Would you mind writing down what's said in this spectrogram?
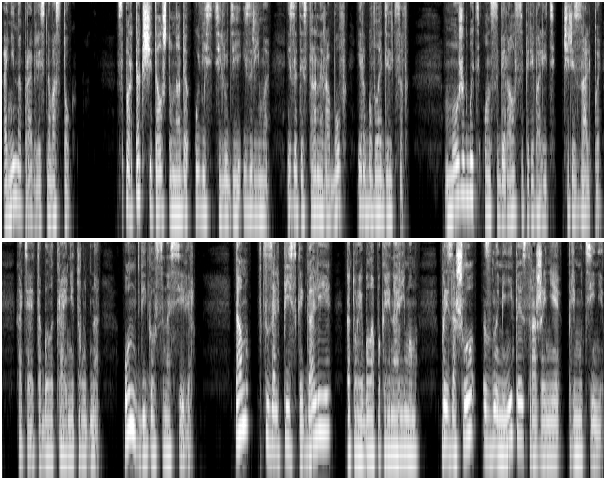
они направились на восток. Спартак считал, что надо увести людей из Рима, из этой страны рабов и рабовладельцев. Может быть, он собирался перевалить через Альпы, хотя это было крайне трудно. Он двигался на север. Там, в Цезальпийской Галлии, которая была покорена Римом, произошло знаменитое сражение при Мутине.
